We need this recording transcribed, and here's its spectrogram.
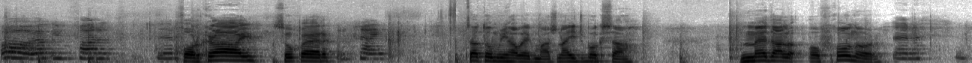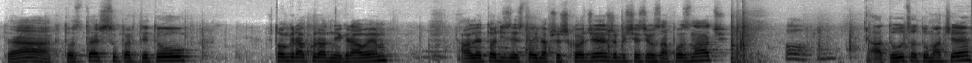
O, jakiś farter. For Cry, super. Co tu Michałek masz na Xboxa? Medal of Honor. Tak, to też super tytuł. W tą grę akurat nie grałem, ale to nic nie stoi na przeszkodzie, żeby się z nią zapoznać. O, A tu, co tu macie?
